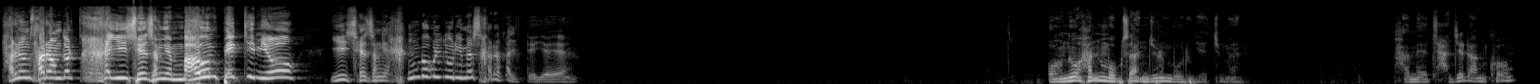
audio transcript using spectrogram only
다른 사람들 다 이 세상에 마음 뺏기며 이 세상의 행복을 누리며 살아갈 때에 어느 한 목사인 줄 모르겠지만 밤에 자질 않고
